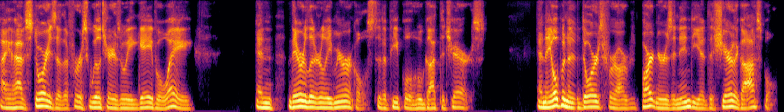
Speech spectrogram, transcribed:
I have stories of the first wheelchairs we gave away and they were literally miracles to the people who got the chairs. And they opened the doors for our partners in India to share the gospel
